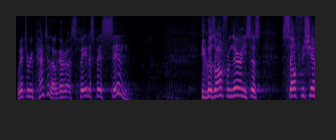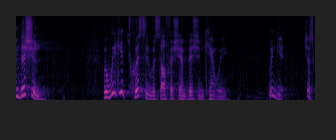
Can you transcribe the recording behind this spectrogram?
We have to repent of that. We've got to spade a spade sin. He goes on from there and he says, selfish ambition. But we get twisted with selfish ambition, can't we? We can get just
